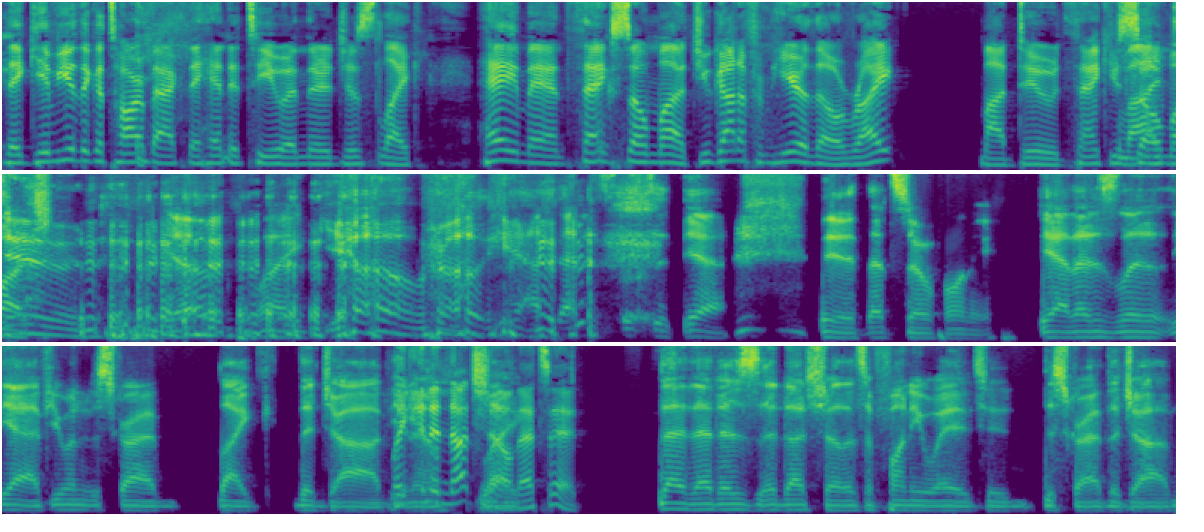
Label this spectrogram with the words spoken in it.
they give you the guitar back, they hand it to you and they're just like, "Hey man, thanks so much. You got it from here though, right?" My dude, thank you so much. dude. yep. Like, yo, bro. Yeah. That is, that's yeah. Dude, that's so funny. Yeah. That is, yeah. If you want to describe like the job, you Like in a nutshell, like, that's it. That, that is a nutshell. That's a funny way to describe the job.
